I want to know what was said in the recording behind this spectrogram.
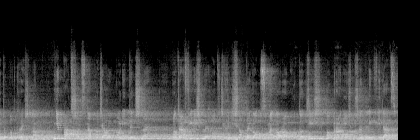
i tu podkreślam, nie patrząc na podziały polityczne, potrafiliśmy od 98 roku do dziś obronić przed likwidacją.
